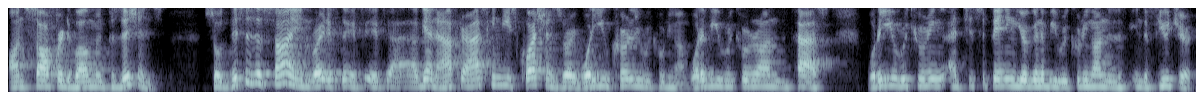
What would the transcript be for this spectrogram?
on software development positions so this is a sign right if, if, if again after asking these questions right what are you currently recruiting on what have you recruited on in the past what are you recruiting anticipating you're going to be recruiting on in the, in the future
